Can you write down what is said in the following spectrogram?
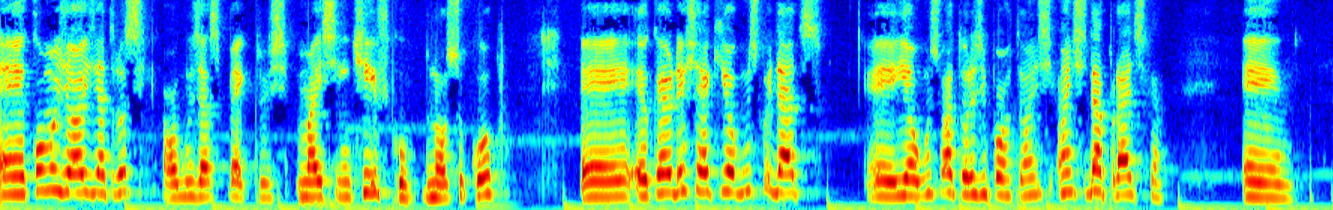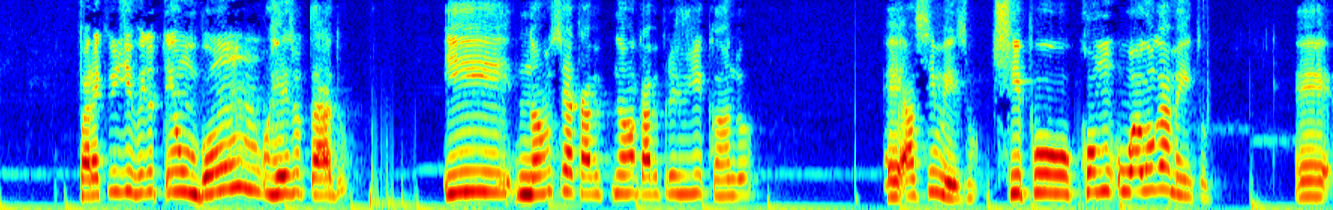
É, como o Jorge já trouxe alguns aspectos mais científicos do nosso corpo, é, eu quero deixar aqui alguns cuidados é, e alguns fatores importantes antes da prática é, para que o indivíduo tenha um bom resultado e não se acabe, não acabe prejudicando é, a si mesmo. Tipo, como o alongamento. É,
